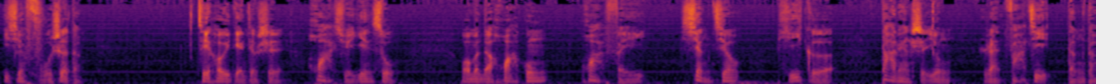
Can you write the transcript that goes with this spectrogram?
一些辐射等。最后一点就是化学因素，我们的化工、化肥、橡胶、皮革，大量使用染发剂等等。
